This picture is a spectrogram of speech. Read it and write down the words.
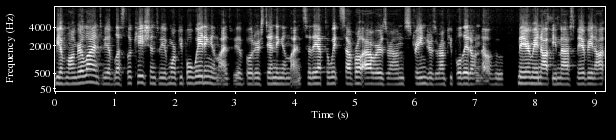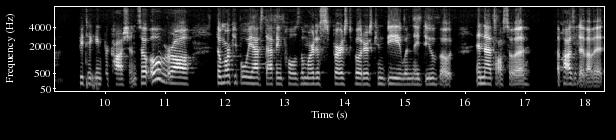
we have longer lines, we have less locations, we have more people waiting in lines, we have voters standing in lines. So they have to wait several hours around strangers, around people they don't know who may or may not be masked, may or may not be taking precautions. So overall, the more people we have staffing polls, the more dispersed voters can be when they do vote. And that's also a, a positive of it.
